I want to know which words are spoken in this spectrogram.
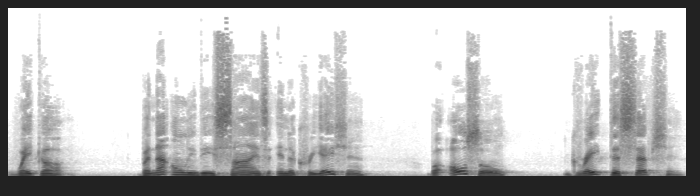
wake up. But not only these signs in the creation, but also great deception.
